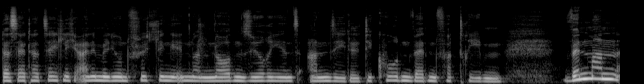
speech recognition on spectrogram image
dass er tatsächlich eine Million Flüchtlinge im Norden Syriens ansiedelt, die Kurden werden vertrieben, wenn man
